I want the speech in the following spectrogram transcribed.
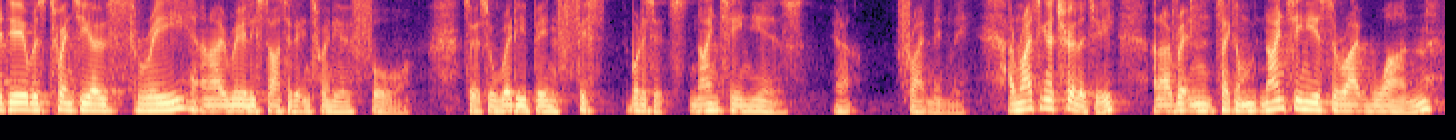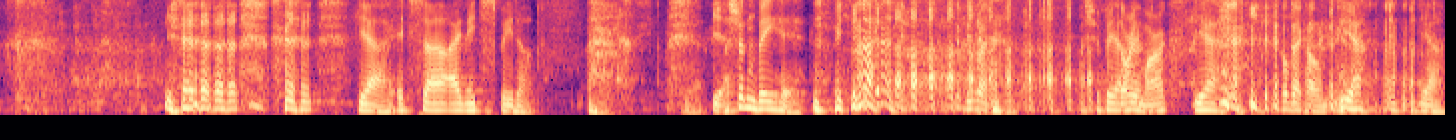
idea was 2003, and I really started it in 2004. So it's already been 50, what is it, It's 19 years, Yeah. frighteningly. I'm writing a trilogy, and I've written, taken 19 years to write one. yeah, it's, uh, I need to speed up. Yeah. I shouldn't be here. Should be right. I should be Sorry. Mark. Yeah. Go back home. yeah, yeah,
